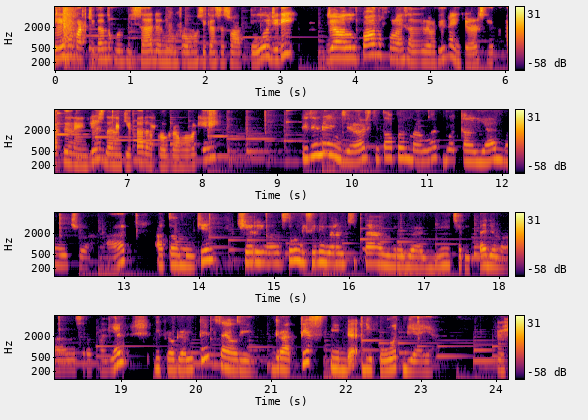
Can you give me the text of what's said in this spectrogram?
ya ini part kita untuk berpisah dan mempromosikan sesuatu. Jadi, jangan lupa untuk follow Instagram Teenagers, gitu, at Teenagers, dan kita ada program apa, Kay? Di Teenagers, kita open banget buat kalian mau curhat, atau mungkin sharing langsung di sini bareng kita berbagi cerita dan pengalaman seru kalian di program Teen Selling gratis tidak dipungut biaya. Eh,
